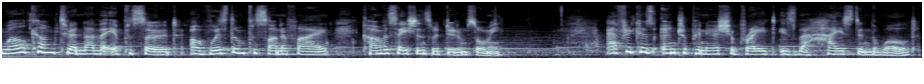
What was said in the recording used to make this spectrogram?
Welcome to another episode of Wisdom Personified Conversations with Dudu Msomi. Africa's entrepreneurship rate is the highest in the world.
